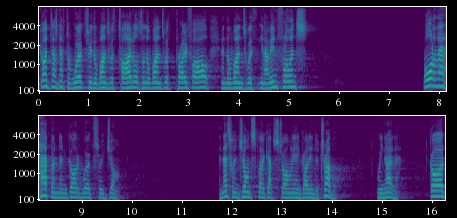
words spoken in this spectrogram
God doesn't have to work through the ones with titles and the ones with profile and the ones with you know, influence. All of that happened and God worked through John. And that's when John spoke up strongly and got into trouble. We know that. God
